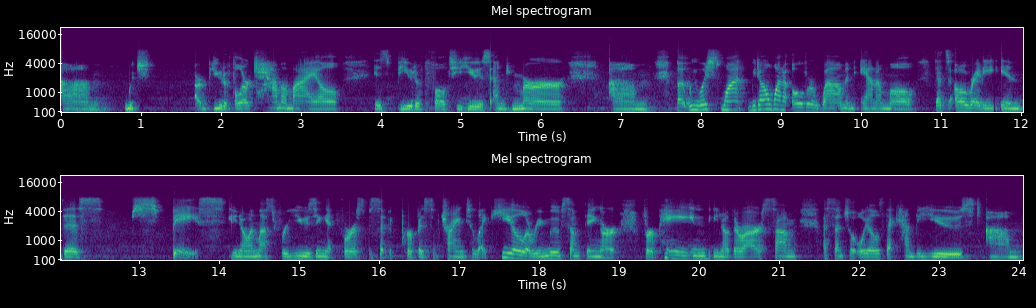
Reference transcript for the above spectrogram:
um, which are beautiful, or chamomile is beautiful to use, and myrrh. Um, but we just want we don't want to overwhelm an animal that's already in this space, you know, unless we're using it for a specific purpose of trying to like heal or remove something or for pain. You know, there are some essential oils that can be used um,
